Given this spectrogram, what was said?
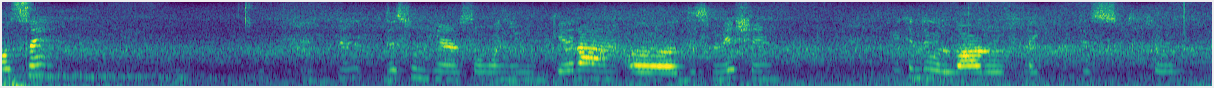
I'll say. This one here, so when you get on uh, this mission, you can do a lot of like this of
